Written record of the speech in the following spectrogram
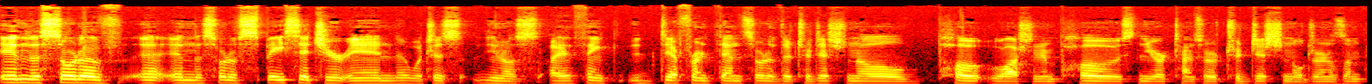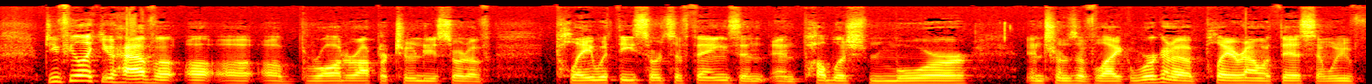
in the sort of uh, in the sort of space that you're in, which is you know I think different than sort of the traditional po- Washington Post, New York Times sort of traditional journalism. Do you feel like you have a, a, a broader opportunity to sort of play with these sorts of things and, and publish more in terms of like we're going to play around with this and we've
